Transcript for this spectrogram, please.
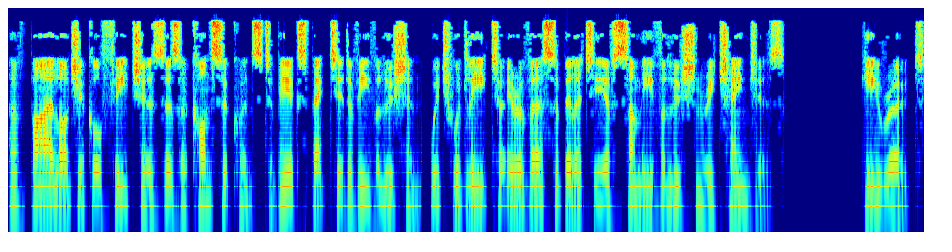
of biological features as a consequence to be expected of evolution, which would lead to irreversibility of some evolutionary changes. He wrote,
